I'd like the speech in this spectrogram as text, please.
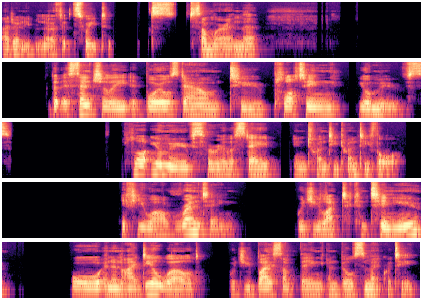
I don't even know if it's sweet. It's somewhere in there. But essentially, it boils down to plotting your moves. Plot your moves for real estate in 2024. If you are renting, would you like to continue? Or in an ideal world, would you buy something and build some equity?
